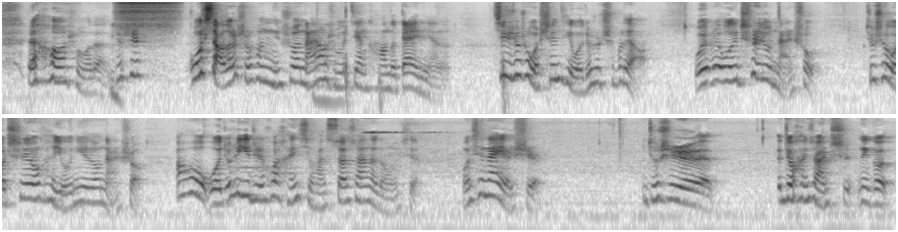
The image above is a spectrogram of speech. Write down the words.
然后什么的，就是我小的时候你说哪有什么健康的概念呢？其实就是我身体我就是吃不了，我我一吃了就难受，就是我吃那种很油腻的都难受。然后我就是一直会很喜欢酸酸的东西，我现在也是，就是就很喜欢吃那个，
